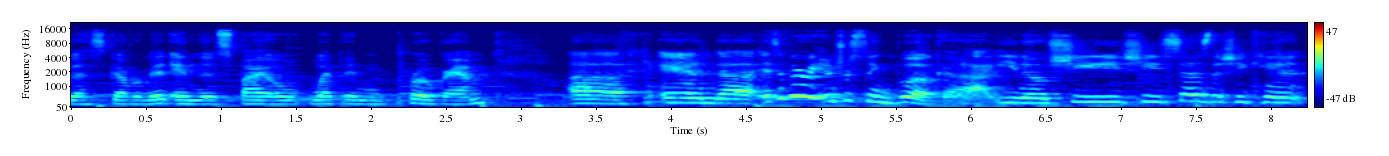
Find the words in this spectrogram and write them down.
US government and this bioweapon program. Uh, and uh, it's a very interesting book. Uh, you know, she she says that she can't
